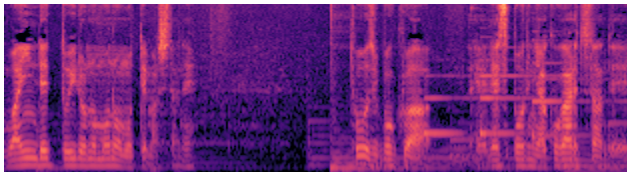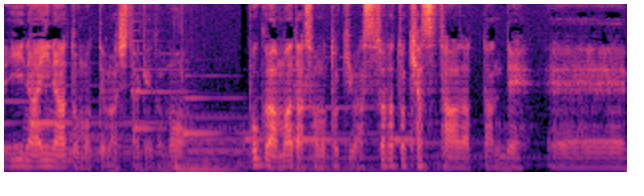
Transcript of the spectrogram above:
ワインレッド色のものを持ってましたね。当時僕はレスポールに憧れてたんでいいないいなと思ってましたけども僕はまだその時はストラトキャスターだったんで、え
